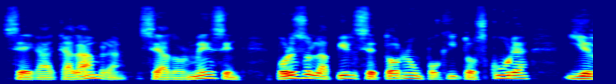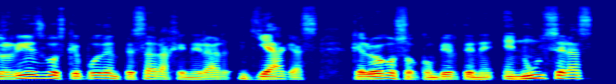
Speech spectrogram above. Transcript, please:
se acalambran, se adormecen, por eso la piel se torna un poquito oscura y el riesgo es que pueda empezar a generar llagas que luego se convierten en úlceras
